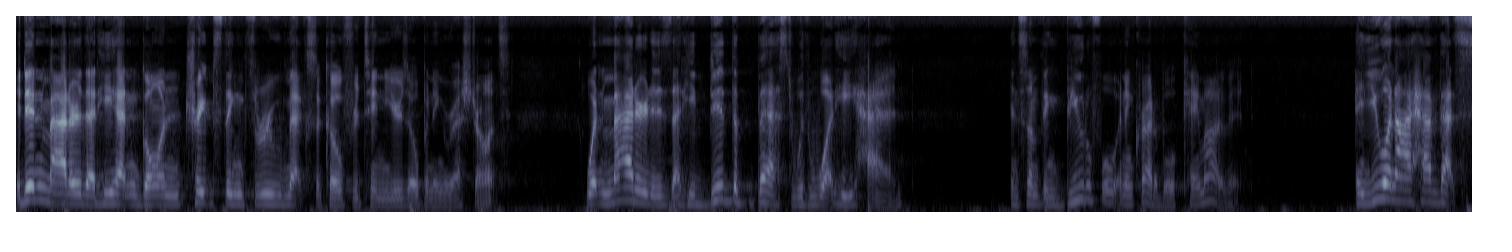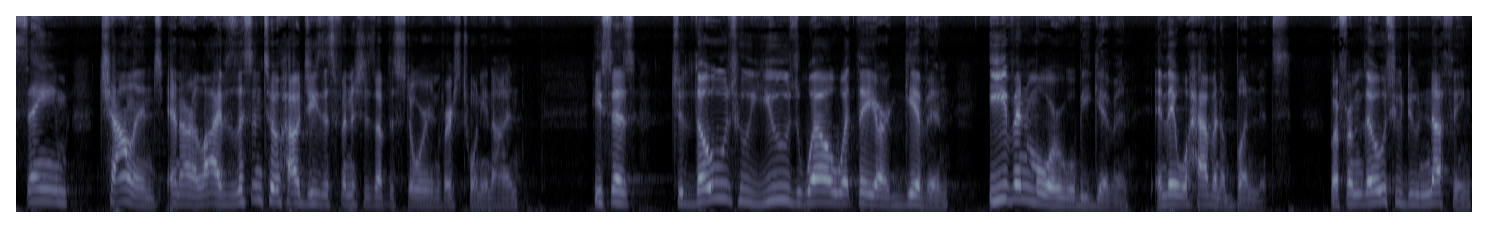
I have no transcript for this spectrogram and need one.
It didn't matter that he hadn't gone traipsing through Mexico for 10 years opening restaurants. What mattered is that he did the best with what he had, and something beautiful and incredible came out of it. And you and I have that same challenge in our lives. Listen to how Jesus finishes up the story in verse 29. He says, to those who use well what they are given, even more will be given, and they will have an abundance. But from those who do nothing,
